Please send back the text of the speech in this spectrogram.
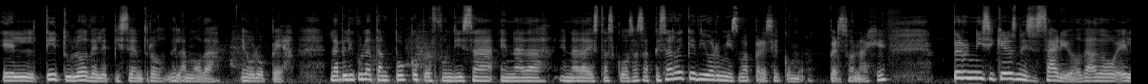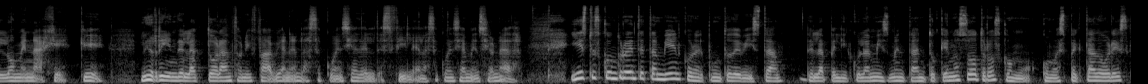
el título del epicentro de la moda europea. La película tampoco profundiza en nada, en nada de estas cosas, a pesar de que Dior mismo aparece como personaje, pero ni siquiera es necesario, dado el homenaje que le rinde el actor Anthony Fabian en la secuencia del desfile, en la secuencia mencionada. Y esto es congruente también con el punto de vista de la película misma, en tanto que nosotros, como, como espectadores,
